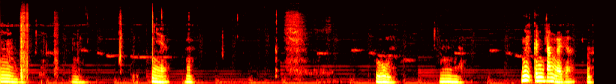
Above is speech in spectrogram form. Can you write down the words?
Hmm. Hmm. Iya. Hmm. Uh. Hmm. Ini kencang guys ya. Hmm.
